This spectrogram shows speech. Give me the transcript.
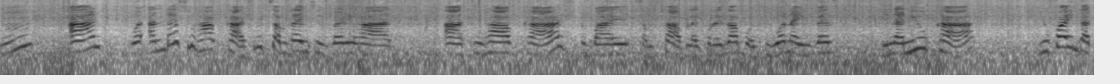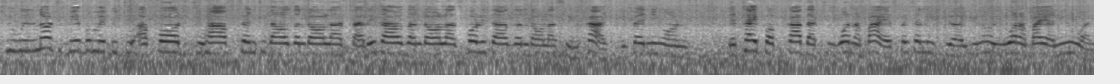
Hmm? And well, unless you have cash, which sometimes is very hard uh, to have cash to buy some stuff. Like for example, if you want to invest in a new car, you find that you will not be able maybe to afford to have $20,000, $30,000, $40,000 in cash, depending on the type of car that you want to buy, especially if you are, you know, you want to buy a new one.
